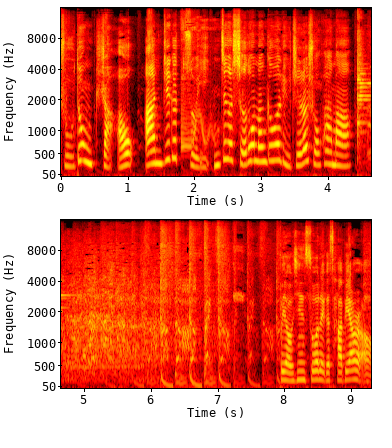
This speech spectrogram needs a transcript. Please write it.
主动找啊！你这个嘴，你这个舌头能给我捋直了说话吗？不小心说了一个擦边儿啊！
